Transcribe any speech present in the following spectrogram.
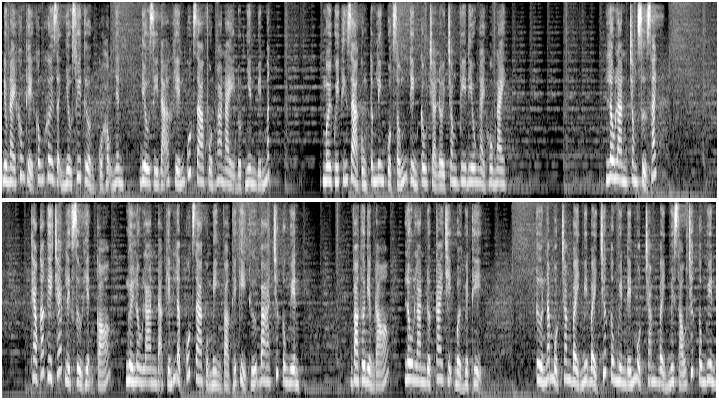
Điều này không thể không khơi dậy nhiều suy tưởng của hậu nhân, điều gì đã khiến quốc gia phồn hoa này đột nhiên biến mất. Mời quý thính giả cùng tâm linh cuộc sống tìm câu trả lời trong video ngày hôm nay. Lâu Lan trong sử sách Theo các ghi chép lịch sử hiện có, người Lâu Lan đã kiến lập quốc gia của mình vào thế kỷ thứ ba trước công nguyên. Vào thời điểm đó, Lâu Lan được cai trị bởi Nguyệt Thị. Từ năm 177 trước công nguyên đến 176 trước công nguyên,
